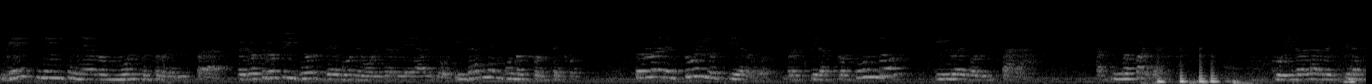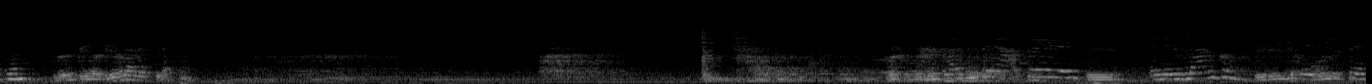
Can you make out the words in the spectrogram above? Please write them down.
Gates me ha enseñado mucho sobre disparar, pero creo que algunos consejos. Solo eres tú y los ciervos. Respiras profundo y luego dispara. Así no fallas. Cuida la respiración. Respiración. La respiración. Así se hace. Sí, En el blanco. sí, ya Te.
